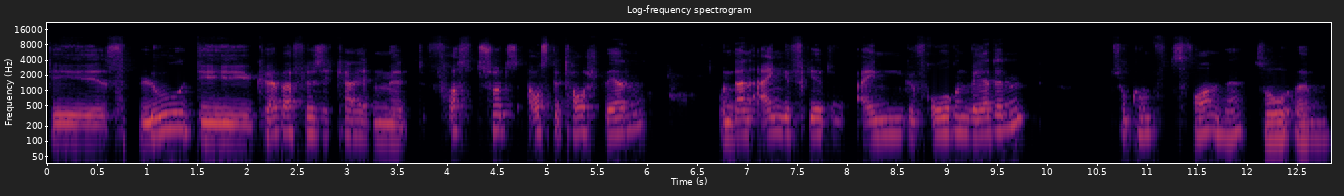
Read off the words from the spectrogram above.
das Blut, die Körperflüssigkeiten mit Frostschutz ausgetauscht werden und dann eingefriert, eingefroren werden. Zukunftsform, ne? So, ähm,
